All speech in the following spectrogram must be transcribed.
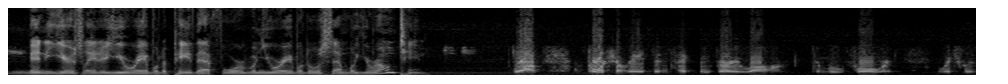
many years later, you were able to pay that forward when you were able to assemble your own team. Yeah. Fortunately, it didn't take me very long move forward, which was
